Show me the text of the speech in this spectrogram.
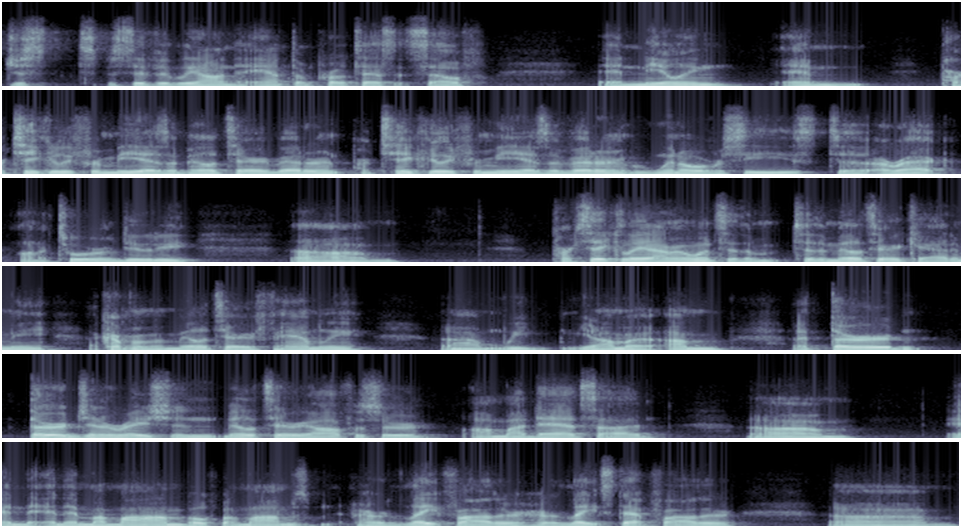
just specifically on the anthem protest itself and kneeling and particularly for me as a military veteran, particularly for me as a veteran who went overseas to Iraq on a tour of duty. Um, particularly, I, mean, I went to the to the military academy. I come from a military family. Um, we, you know, I'm a I'm a third third generation military officer on my dad's side, um, and and then my mom, both my moms, her late father, her late stepfather, um,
